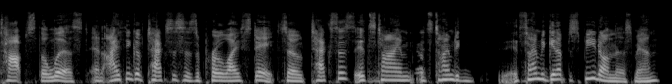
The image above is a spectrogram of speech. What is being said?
tops the list. And I think of Texas as a pro-life state. So Texas, it's time. It's time to. It's time to get up to speed on this, man.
